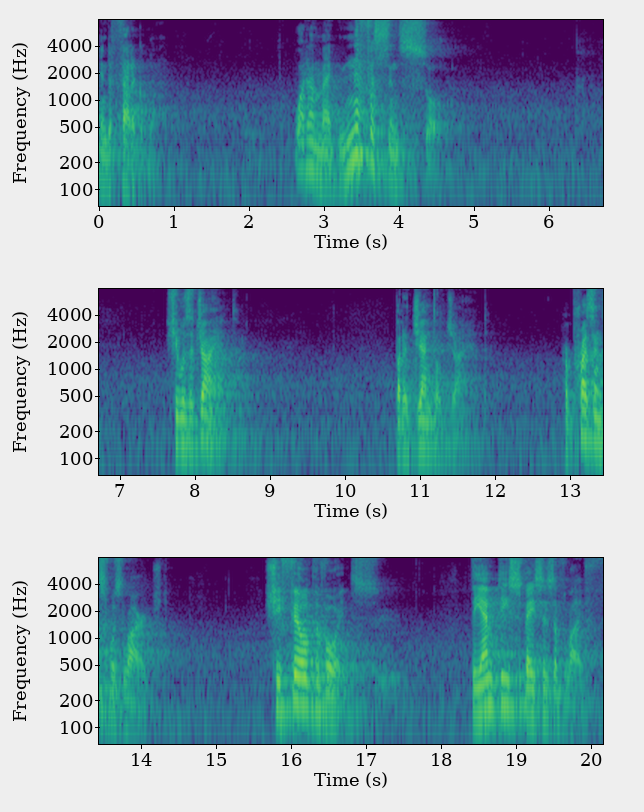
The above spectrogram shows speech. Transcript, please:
indefatigable. What a magnificent soul. She was a giant, but a gentle giant. Her presence was large. She filled the voids, the empty spaces of life,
